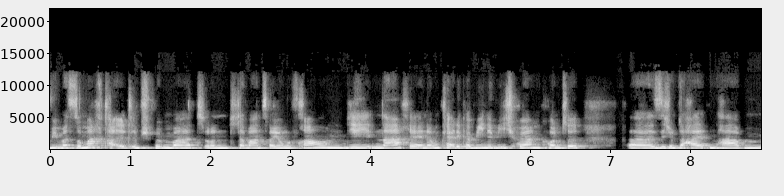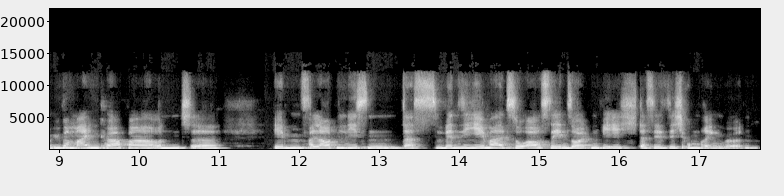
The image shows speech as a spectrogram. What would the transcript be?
wie man es so macht, halt im Schwimmbad. Und da waren zwei junge Frauen, die nachher in der Umkleidekabine, wie ich hören konnte, äh, sich unterhalten haben über meinen Körper und äh, eben verlauten ließen, dass wenn sie jemals so aussehen sollten wie ich, dass sie sich umbringen würden.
